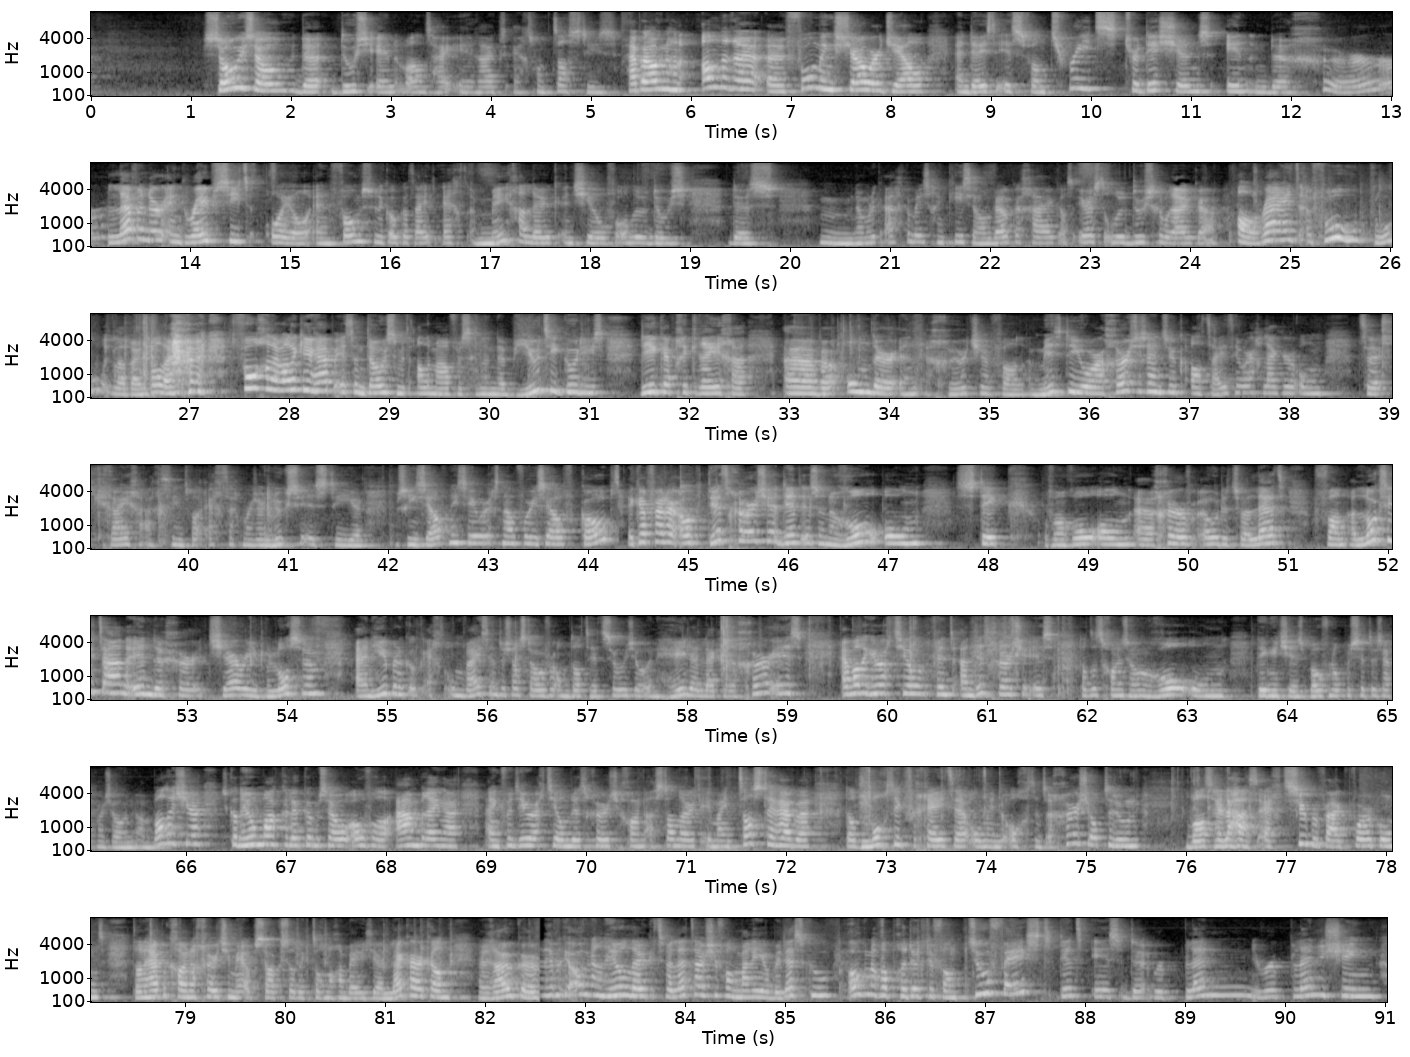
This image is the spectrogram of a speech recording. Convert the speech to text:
sowieso de douche in, want hij ruikt echt fantastisch. We hebben ook nog een andere uh, foaming shower gel en deze is van Treats Traditions in de geur Lavender en Grapeseed Oil. En foams vind ik ook altijd echt mega leuk en chill voor onder de douche. Dus Hmm, dan moet ik eigenlijk een beetje gaan kiezen. Want welke ga ik als eerste onder de douche gebruiken? Alright, voel, voel, ik laat bijna vallen. Het volgende wat ik hier heb is een doos met allemaal verschillende beauty goodies die ik heb gekregen. Uh, waaronder een geurtje van Miss Dior. Geurtjes zijn natuurlijk altijd heel erg lekker om te krijgen. Aangezien het wel echt zeg maar zo'n luxe is die je misschien zelf niet heel erg snel voor jezelf koopt. Ik heb verder ook dit geurtje. Dit is een roll-on stick of een roll-on uh, geur eau de toilet van L'Occitane in de geur Cherry Blossom. En hier ben ik ook echt onwijs enthousiast over, omdat dit sowieso een hele lekkere geur is. En wat ik heel erg chill vind aan dit geurtje is dat het gewoon zo'n roll-on dingetje is. Bovenop zit er zeg maar zo'n balletje. Dus ik kan heel makkelijk hem zo overal aanbrengen. En ik vind het heel erg chill om dit geurtje gewoon standaard in mijn tas te hebben. Dat mocht ik vergeten om in de ochtend een geurtje op te doen wat helaas echt super vaak voorkomt, dan heb ik gewoon een geurtje mee op zak, zodat ik toch nog een beetje lekker kan ruiken. Dan heb ik hier ook nog een heel leuk toilettasje van Mario Badescu. Ook nog wat producten van Too Faced. Dit is de Replen Replenishing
